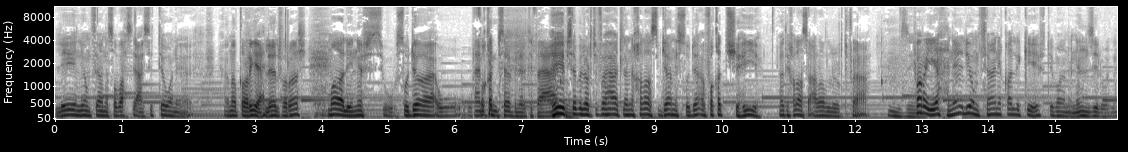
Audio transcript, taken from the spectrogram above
لين اليوم ثاني صباح الساعة 6 وأنا أنا طريع على الفراش. مالي نفس وصداع وفقد بسبب الارتفاعات؟ إيه بسبب الارتفاعات لأن خلاص جاني الصداع وفقدت الشهية. هذه خلاص أعراض الارتفاعات. مم، زين. فريحنا اليوم الثاني قال لي كيف؟ تبانا ننزل ولا؟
